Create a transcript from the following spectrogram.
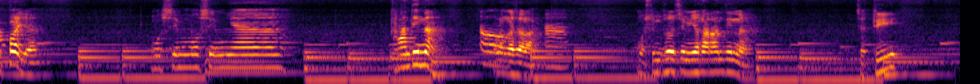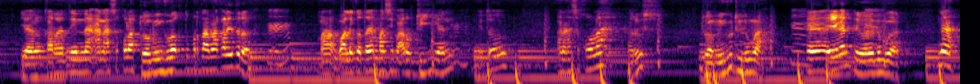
apa ya musim-musimnya karantina kalau Oh. nggak salah Ah. musim-musimnya karantina jadi yang karantina anak sekolah dua minggu waktu pertama kali itu loh. Hmm. Wali kotanya masih Pak Rudi kan? Itu anak sekolah harus dua minggu di rumah. Eh, ya kan? Di rumah. Nah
